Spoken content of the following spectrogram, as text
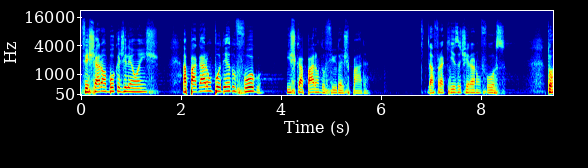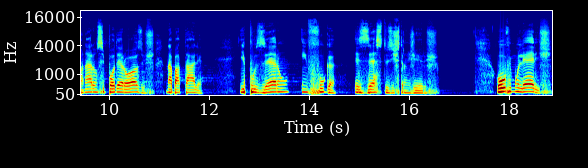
fecharam a boca de leões, apagaram o poder do fogo e escaparam do fio da espada. Da fraqueza tiraram força, tornaram-se poderosos na batalha e puseram em fuga exércitos estrangeiros. Houve mulheres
